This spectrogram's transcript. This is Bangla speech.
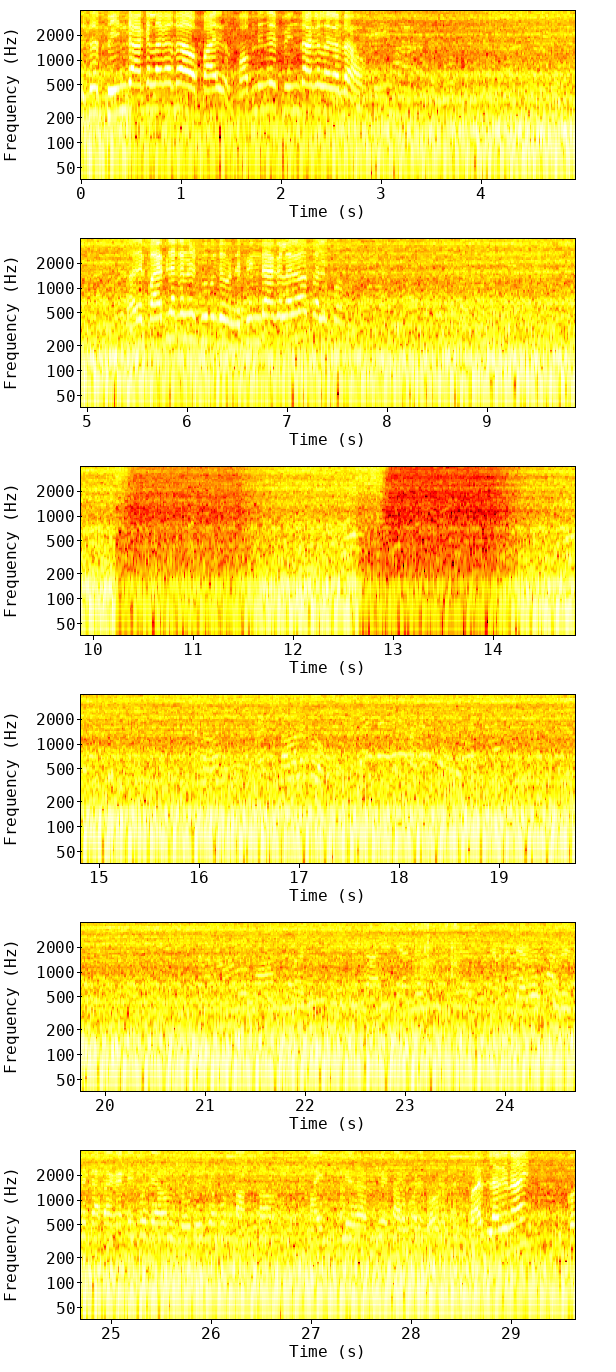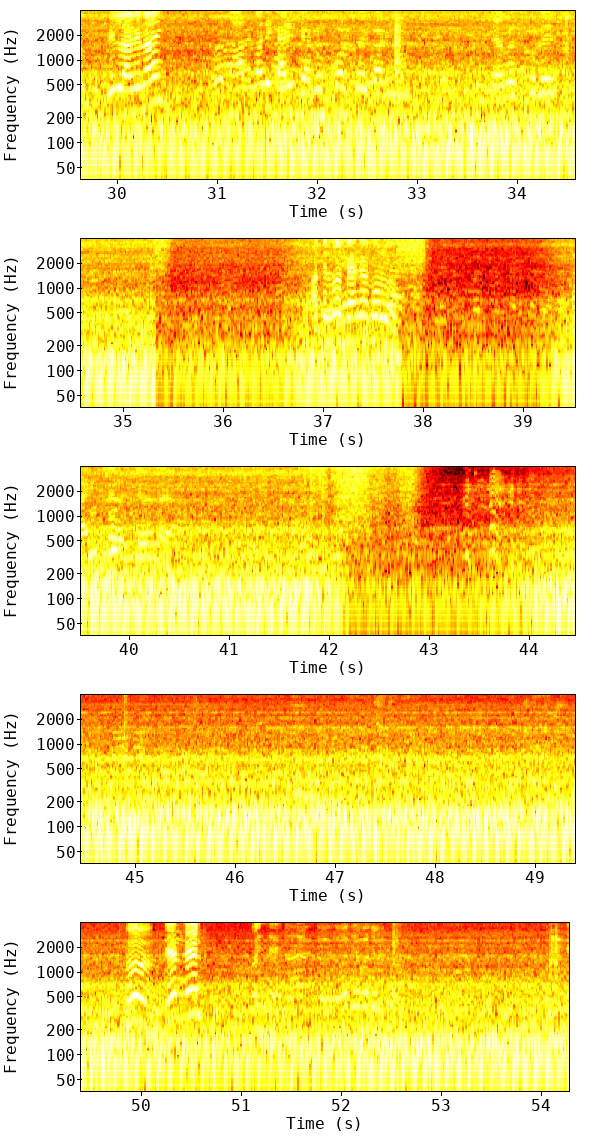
ওই তো পিনটা আগে লাগা দাও পাইপ পপলিনের পিনটা আগে লাগা দাও তাহলে পাইপ লাগানোর সুবিধা হবে না পিনটা আগে লাগাও তাহলে কাটাকাটি করে এখন লোডে যখন লাগলাম লাইন ক্লিয়ার আসবে তারপরে পাইপ লাগে নাই পিন লাগে নাই? গাড়ি ড্যামেজ করছে গাড়ি ড্যামেজ করে হাতের পর হুম দেন দেন। হয়েছে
